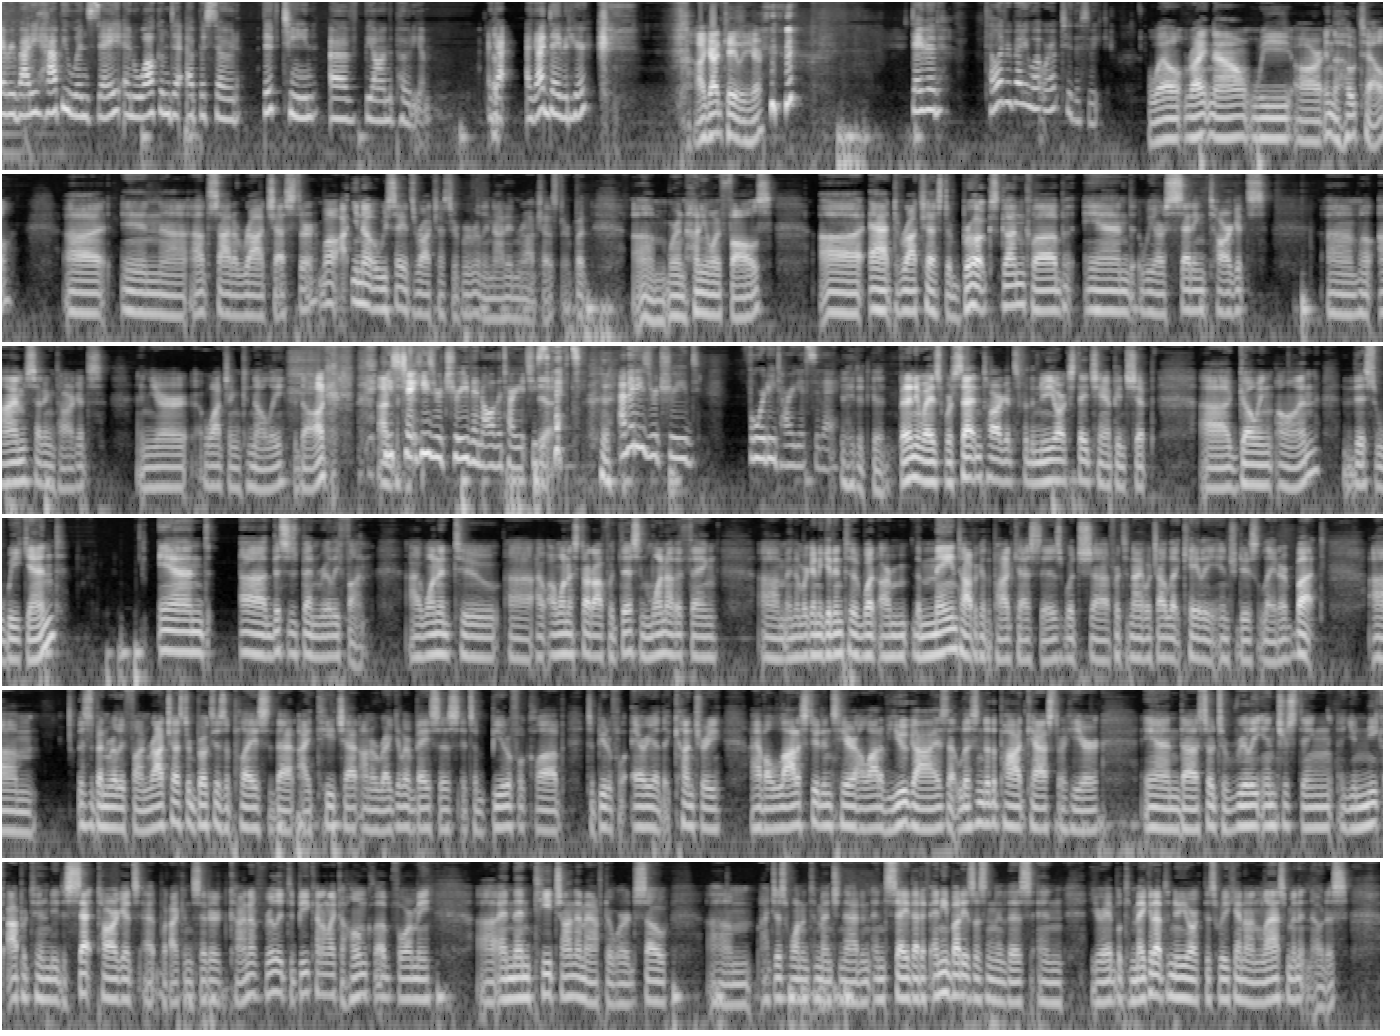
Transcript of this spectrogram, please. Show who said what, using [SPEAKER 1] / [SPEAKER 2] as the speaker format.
[SPEAKER 1] Everybody. Happy Wednesday, and welcome to episode 15 of Beyond the Podium. I got I got David here.
[SPEAKER 2] I got Kaylee here.
[SPEAKER 1] David, tell everybody what we're up to this week.
[SPEAKER 2] well, right now we are in the hotel uh, in uh, outside of Rochester. Well, you know, we say it's Rochester. We're really not in Rochester, but um, we're in Honeoye Falls uh, at Rochester Brooks Gun Club, and we are setting targets. Um, well, I'm setting targets, and you're watching Cannoli, the dog.
[SPEAKER 1] He's ch- he's retrieving all the targets you
[SPEAKER 2] Yeah.
[SPEAKER 1] set. I bet he's retrieved 40 targets today.
[SPEAKER 2] Yeah, he did good. But anyways, we're setting targets for the New York State Championship uh, going on this weekend, and uh, this has been really fun. I wanted to. Uh, I, I want to start off with this and one other thing, um, and then we're going to get into what our the main topic of the podcast is, which uh, for tonight, which I'll let Kaylee introduce later. But um, this has been really fun. Rochester Brooks is a place that I teach at on a regular basis. It's a beautiful club. It's a beautiful area of the country. I have a lot of students here. A lot of you guys that listen to the podcast are here. And uh, so it's a really interesting, a unique opportunity to set targets at what I considered kind of really to be kind of like a home club for me, uh, and then teach on them afterwards. So um, I just wanted to mention that and, and say that if anybody's listening to this and you're able to make it up to New York this weekend on last minute notice,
